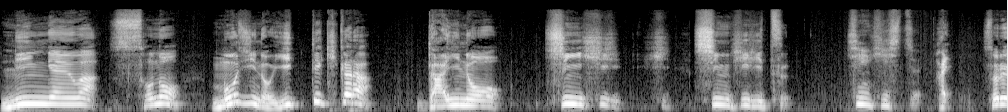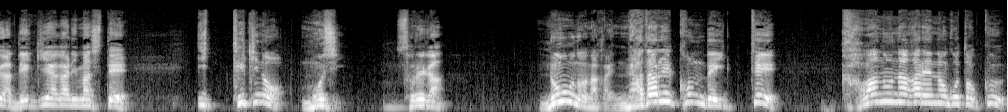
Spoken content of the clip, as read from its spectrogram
人間はその文字の一滴から大脳新皮皮新皮質。新皮質。はい。それが出来上がりまして一滴の文字。それが脳の中になだれ込んでいって川の流れのごとく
